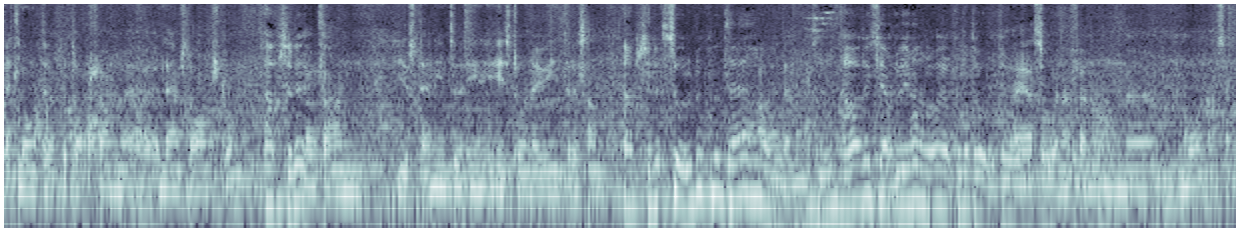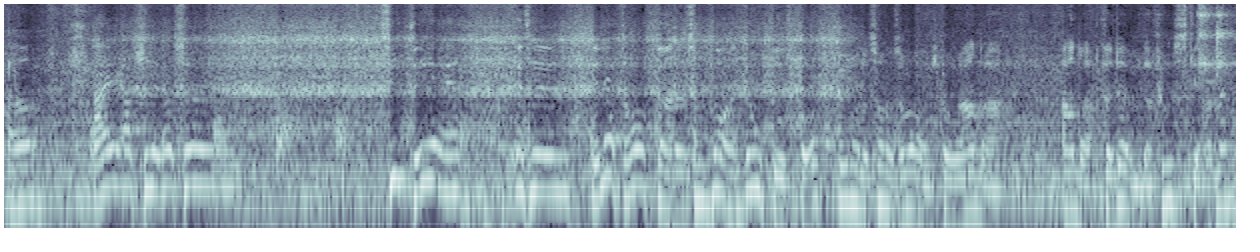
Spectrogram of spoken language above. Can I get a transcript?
ett långt reportage som uh, Lance Armstrong. Absolut. Bara För han, just den inter, i- historien är ju intressant. Absolut. Såg du dokumentären? Ja, den sett. Ja, den kanske vi redan. Jag kommer inte ihåg. Nej, jag såg den för någon uh, månad sedan. Ja. Nej, absolut. Alltså, cykling är... Alltså, det är lätt att avfärda det som bara en dopingsport på grund av sådana som Armstrong och andra, andra fördömda fuskare. Men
